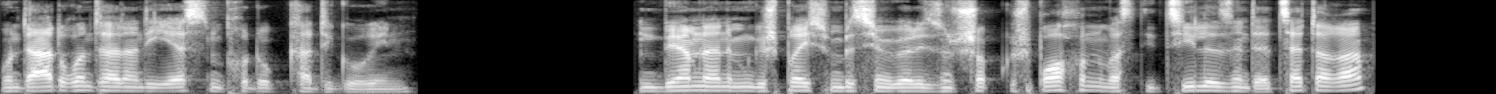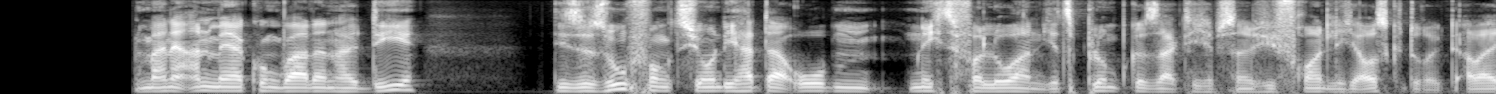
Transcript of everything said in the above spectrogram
und darunter dann die ersten Produktkategorien. Und wir haben dann im Gespräch so ein bisschen über diesen Shop gesprochen, was die Ziele sind, etc. Meine Anmerkung war dann halt die, diese Suchfunktion, die hat da oben nichts verloren. Jetzt plump gesagt, ich habe es natürlich freundlich ausgedrückt, aber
